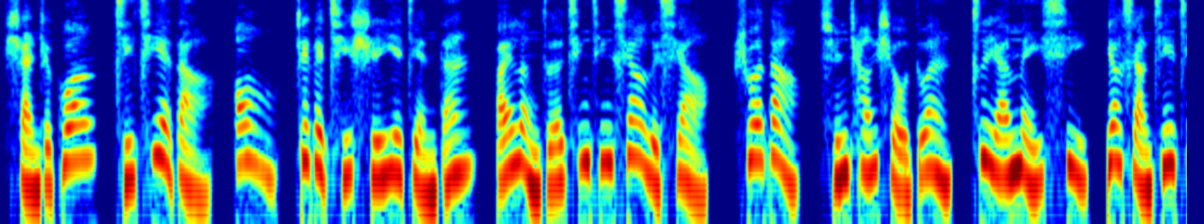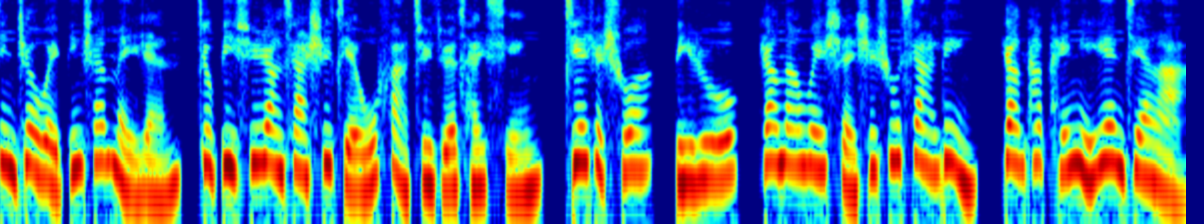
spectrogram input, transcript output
闪着光，急切道：“哦，这个其实也简单。”白冷泽轻轻笑了笑。说道：“寻常手段自然没戏。要想接近这位冰山美人，就必须让夏师姐无法拒绝才行。”接着说：“比如让那位沈师叔下令，让他陪你练剑啊。”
